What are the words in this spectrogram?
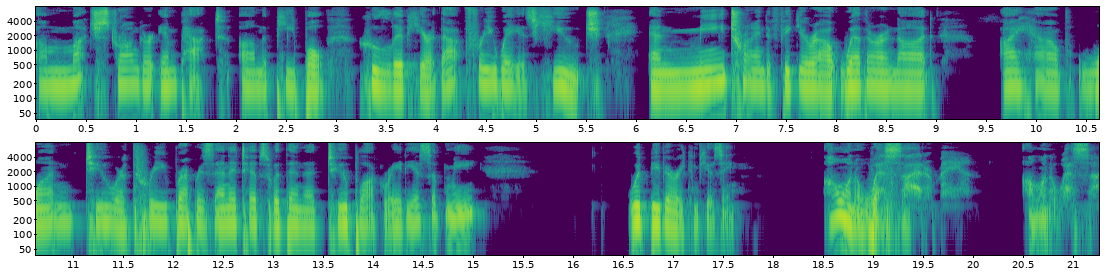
a much stronger impact on the people who live here. That freeway is huge. And me trying to figure out whether or not I have one, two, or three representatives within a two block radius of me would be very confusing. I want a West Sider, man. I want a West Sider.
